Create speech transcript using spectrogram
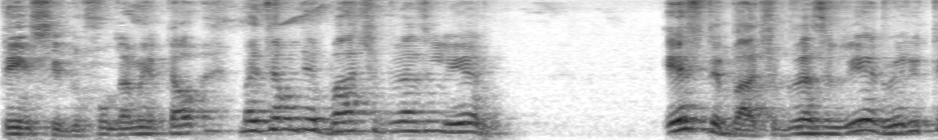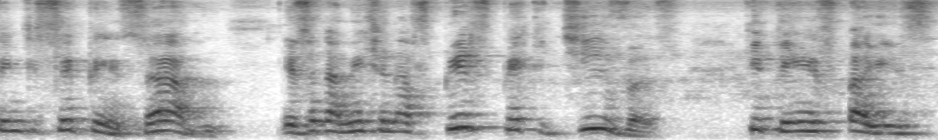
tem sido fundamental, mas é um debate brasileiro. Esse debate brasileiro ele tem que ser pensado exatamente nas perspectivas que tem esse país,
